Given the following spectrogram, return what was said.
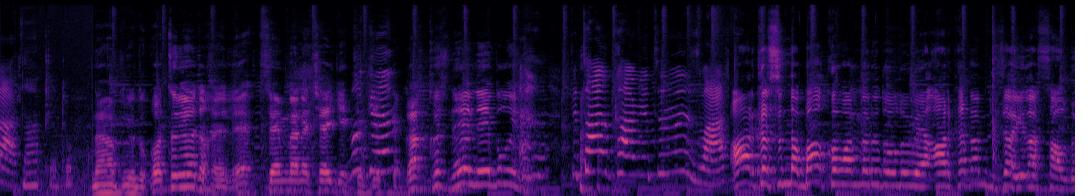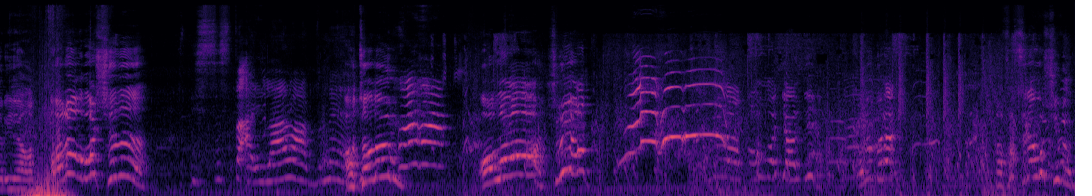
arkadaşlar. Ne yapıyorduk? Ne yapıyorduk? Oturuyorduk öyle. Sen bana çay getirecektin. Kalk kız ne ne bugün? Bir tane kamyonetimiz var. Arkasında bal kovanları dolu ve arkadan bize ayılar saldırıyor. Ana başladı. Üst üste ayılar var bu ne? Atalım. Allah şuraya at. At. Allah geldi. Onu bırak. Kafasına vur şunun.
